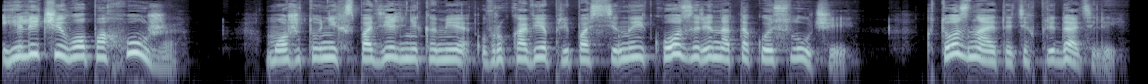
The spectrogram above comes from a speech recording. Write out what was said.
Или чего похуже. Может, у них с подельниками в рукаве припасены козыри на такой случай. Кто знает этих предателей?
